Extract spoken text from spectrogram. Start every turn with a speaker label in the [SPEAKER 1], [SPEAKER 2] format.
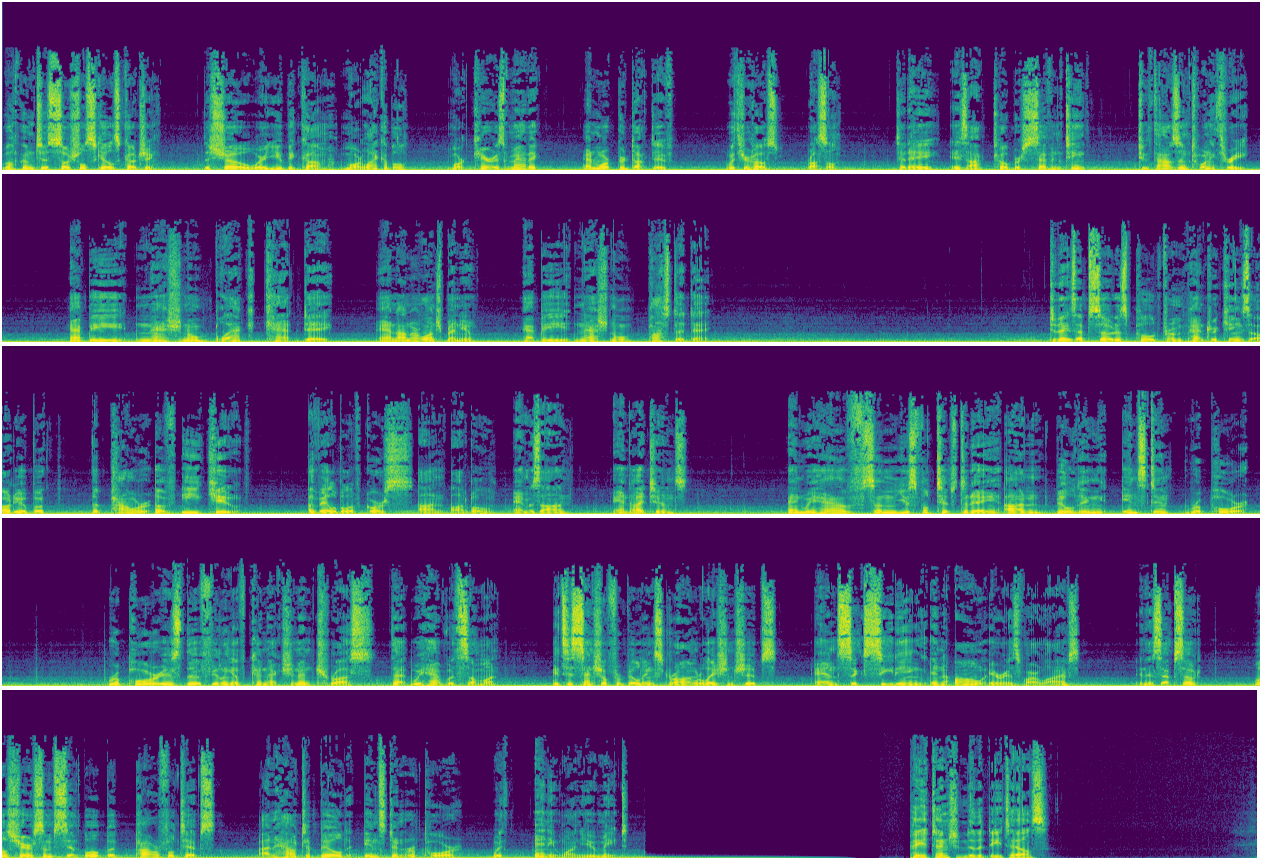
[SPEAKER 1] Welcome to Social Skills Coaching, the show where you become more likable, more charismatic, and more productive with your host, Russell. Today is October 17th, 2023. Happy National Black Cat Day, and on our lunch menu, Happy National Pasta Day. Today's episode is pulled from Patrick King's audiobook, The Power of EQ, available, of course, on Audible, Amazon, and iTunes. And we have some useful tips today on building instant rapport. Rapport is the feeling of connection and trust that we have with someone. It's essential for building strong relationships and succeeding in all areas of our lives. In this episode, we'll share some simple but powerful tips on how to build instant rapport with anyone you meet.
[SPEAKER 2] Pay attention to the details.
